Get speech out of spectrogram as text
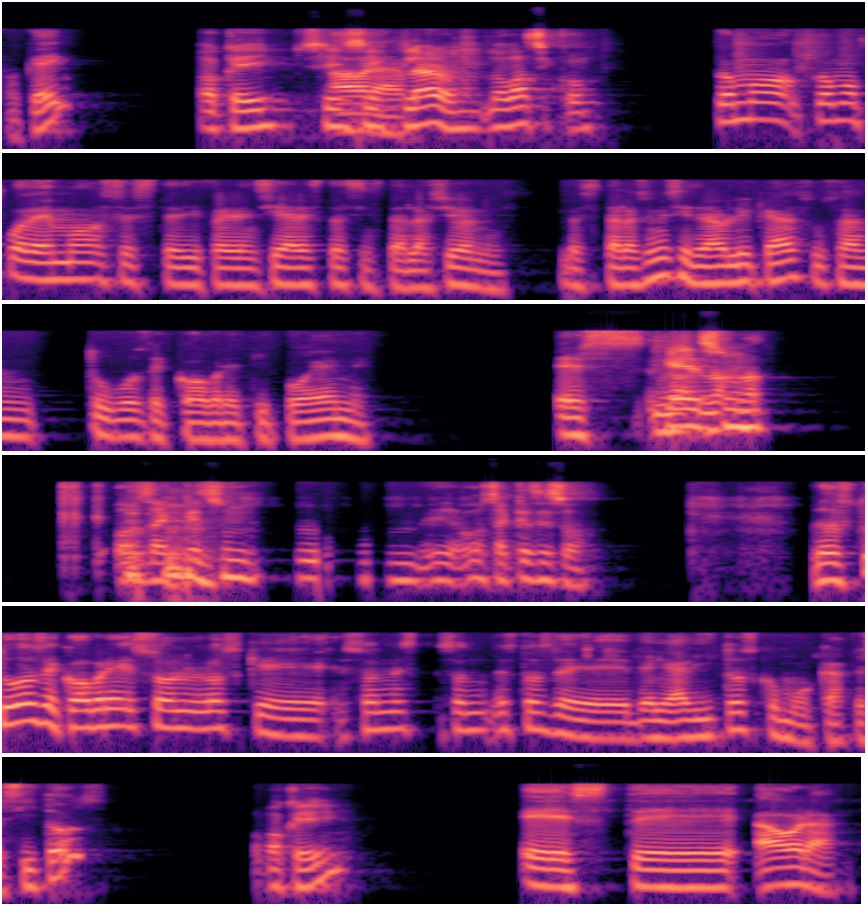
¿ok? Ok, sí, sí, claro, lo básico. ¿Cómo, cómo podemos este, diferenciar estas instalaciones? Las instalaciones hidráulicas usan tubos de cobre tipo M. Es, ¿Qué es un, O sea, ¿qué es un, eh, o sea, ¿qué es eso? Los tubos de cobre son los que son, son estos de delgaditos como cafecitos. Ok. Este, ahora,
